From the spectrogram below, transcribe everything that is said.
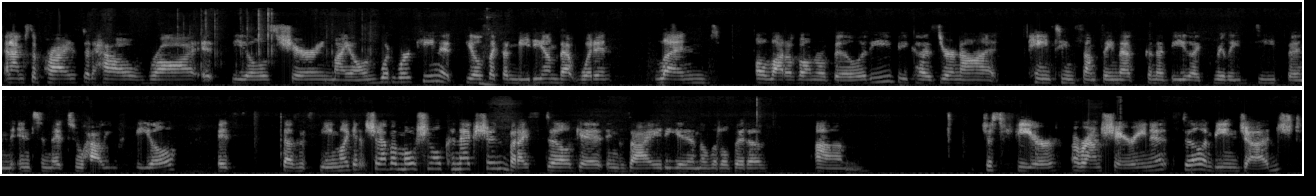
And I'm surprised at how raw it feels sharing my own woodworking. It feels like a medium that wouldn't lend a lot of vulnerability because you're not painting something that's going to be like really deep and intimate to how you feel. It doesn't seem like it should have emotional connection, but I still get anxiety and a little bit of um, just fear around sharing it still and being judged.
